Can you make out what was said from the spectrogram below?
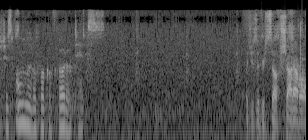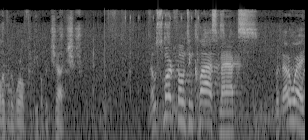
his own little book of photo tips. Images of yourself shot out all over the world for people to judge. No smartphones in class, Max. Put that away.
